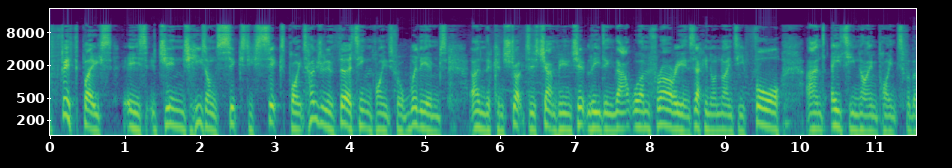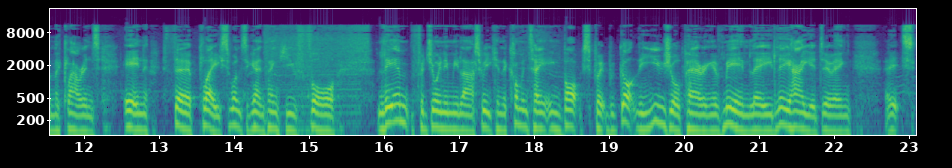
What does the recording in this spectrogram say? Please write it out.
Fifth place is Ginge. He's on 66 points, 113 points for Williams and the Constructors' Championship, leading that one. Ferrari in second on 94 and 89 points for the McLarens in third place. Once again, thank you for Liam for joining me last week in the commentating box, but we've got the usual pairing of me and Lee. Lee, how you doing? It's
